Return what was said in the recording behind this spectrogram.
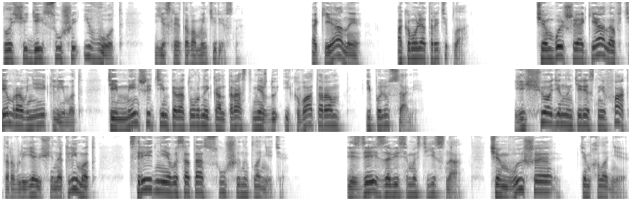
площадей суши и вод, если это вам интересно. Океаны — аккумуляторы тепла. Чем больше океанов, тем ровнее климат, тем меньше температурный контраст между экватором и полюсами. Еще один интересный фактор, влияющий на климат — средняя высота суши на планете. Здесь зависимость ясна. Чем выше, тем холоднее.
